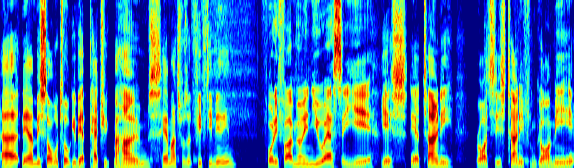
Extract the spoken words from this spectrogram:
uh, now, Miss, I will talk about Patrick Mahomes. How much was it? 50 million? 45 million US a year. Yes. Now, Tony writes this, Tony from Guymere,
